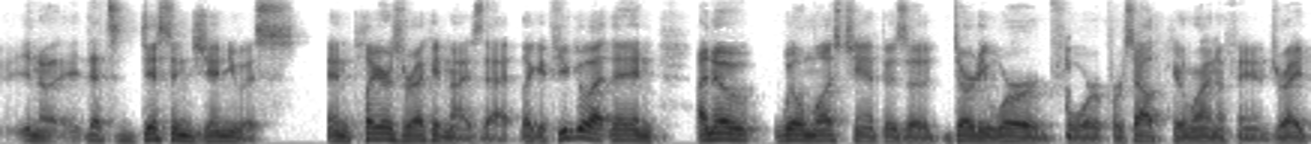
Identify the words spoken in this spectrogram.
you know that's disingenuous and players recognize that. Like if you go out there, and I know Will Muschamp is a dirty word for for South Carolina fans, right?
